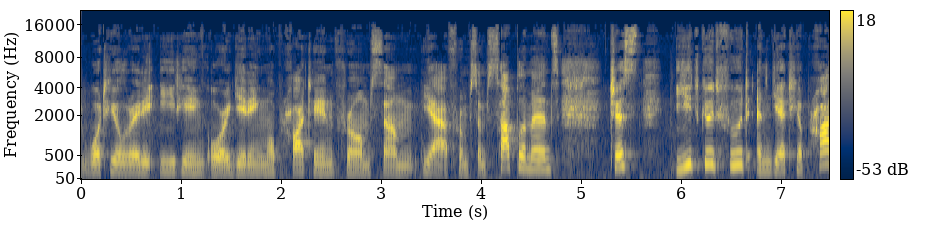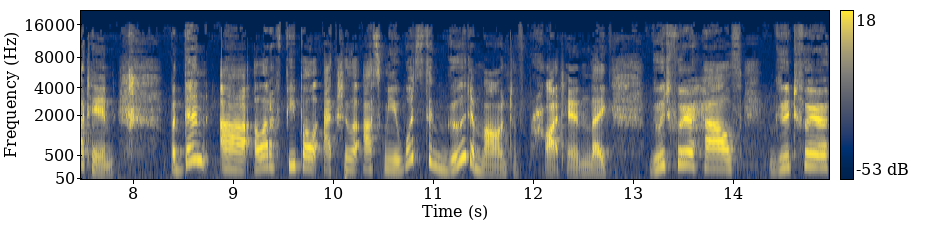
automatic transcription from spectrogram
what you're already eating or getting more protein from some yeah from some supplements. Just eat good food and get your protein. But then uh, a lot of people actually ask me what's the good amount of protein? Like good for your health good for your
